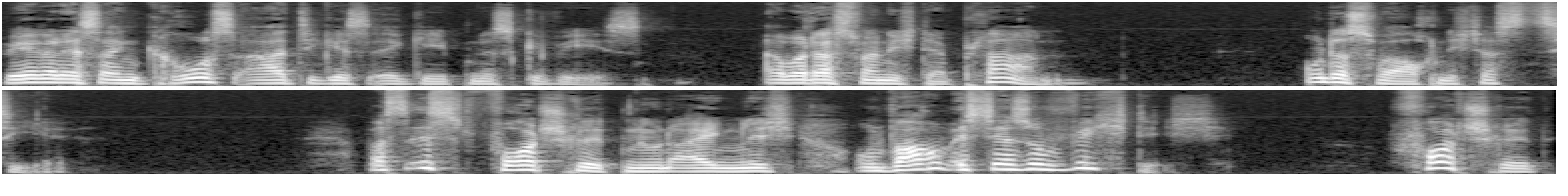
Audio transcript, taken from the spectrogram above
wäre das ein großartiges Ergebnis gewesen. Aber das war nicht der Plan. Und das war auch nicht das Ziel. Was ist Fortschritt nun eigentlich und warum ist er so wichtig? Fortschritt,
